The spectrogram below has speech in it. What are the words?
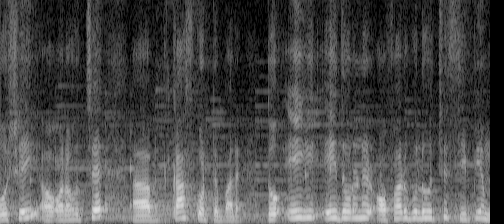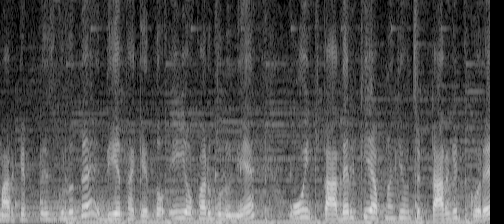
বসেই ওরা হচ্ছে কাজ করতে পারে। তো এই এই ধরনের অফারগুলো হচ্ছে সিপিএ মার্কেট প্লেসগুলোতে দিয়ে থাকে। তো এই অফারগুলো নিয়ে ওই তাদেরকে আপনাকে হচ্ছে টার্গেট করে,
